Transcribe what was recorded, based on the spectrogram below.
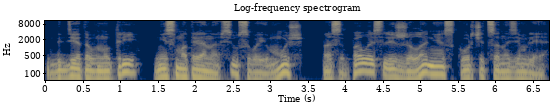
Где-то внутри, несмотря на всю свою мощь, просыпалось лишь желание скорчиться на земле,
